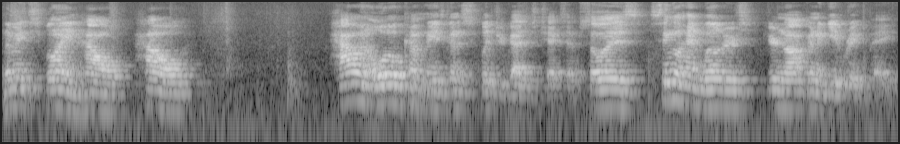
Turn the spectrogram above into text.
Let me explain how how how an oil company is going to split your guys' checks up. So as single hand welders, you're not going to get rig pay.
